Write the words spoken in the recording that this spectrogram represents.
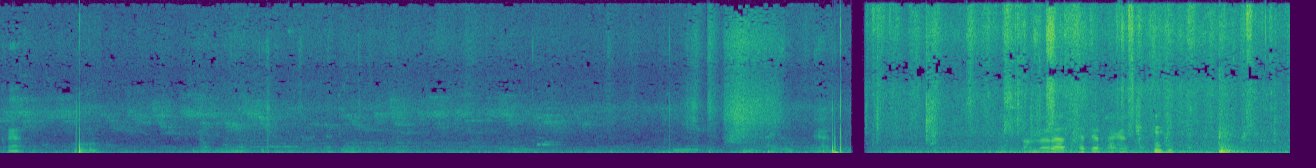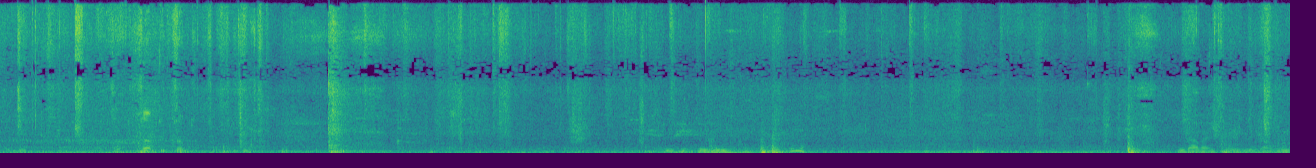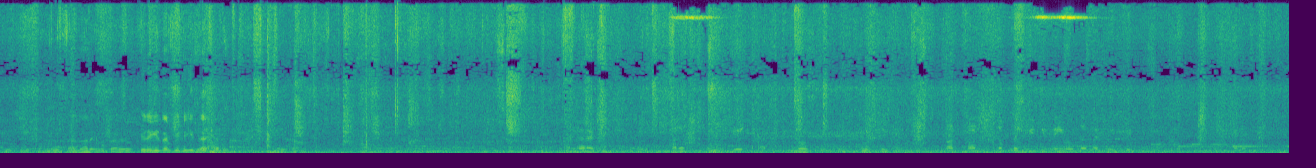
suka Hmm. kalau ini kita ada tinggi ini saya suka আপনারা খাইতে থাকেন চুপচাপ अरे no speaking no speaking but but जब तक मीटिंग नहीं होता मैं कोई स्पीकिंग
